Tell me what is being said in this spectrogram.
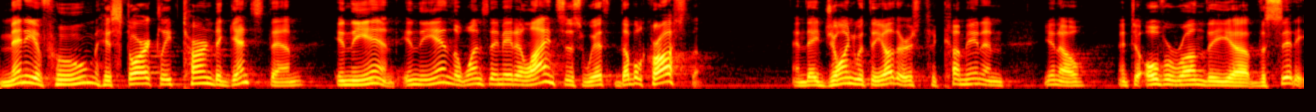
many of whom historically turned against them in the end. In the end, the ones they made alliances with double-crossed them. And they joined with the others to come in and, you know, and to overrun the, uh, the city.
